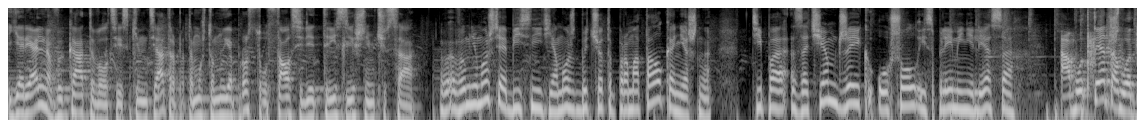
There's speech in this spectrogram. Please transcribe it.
Я реально выкатывался из кинотеатра, потому что, ну, я просто устал сидеть три с лишним часа. Вы мне можете объяснить? Я, может быть, что-то промотал, конечно. Типа, зачем Джейк ушел из племени леса? А вот это вот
